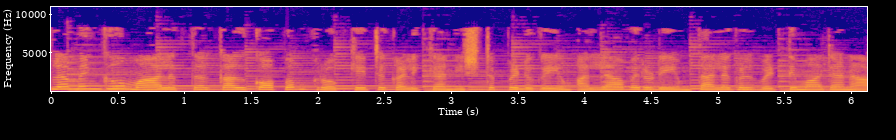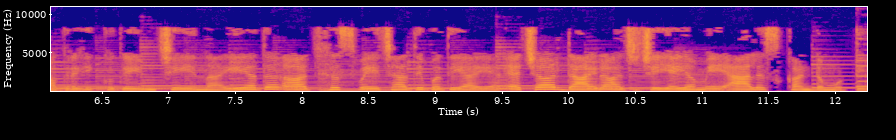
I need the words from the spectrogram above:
ഫ്ലമെങ്കോ മാലത്ത് കൽക്കോപ്പം ക്രോക്കേറ്റ് കളിക്കാൻ ഇഷ്ടപ്പെടുകയും എല്ലാവരുടെയും തലകൾ വെട്ടിമാറ്റാൻ ആഗ്രഹിക്കുകയും ചെയ്യുന്ന ഏത് ആദ്യ സ്വേച്ഛാധിപതിയായ എച്ച് ആർ ഡയറാജ് ജയം എ ആലസ് കണ്ടുമുട്ടി.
